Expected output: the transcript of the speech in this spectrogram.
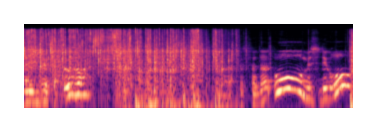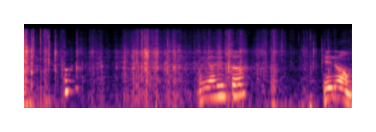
Allez, je. Voilà ce que ça donne. Oh, mais c'est des gros Regardez ça. Énorme.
